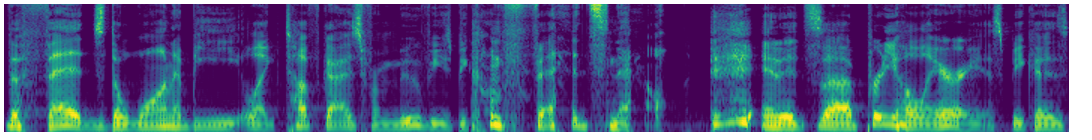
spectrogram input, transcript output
the feds, the wannabe like tough guys from movies become feds now. and it's uh, pretty hilarious because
